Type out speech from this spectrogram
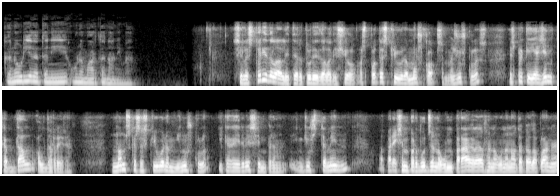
que no hauria de tenir una mort anònima. Si la història de la literatura i de l'edició es pot escriure molts cops en majúscules, és perquè hi ha gent capdalt al darrere. Noms que s'escriuen en minúscula i que gairebé sempre, injustament, apareixen perduts en algun paràgraf, en alguna nota a peu de plana,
